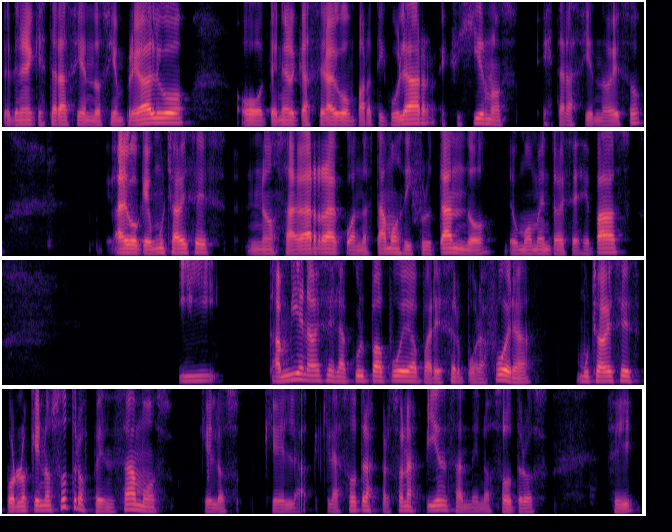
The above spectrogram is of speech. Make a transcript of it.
de tener que estar haciendo siempre algo o tener que hacer algo en particular, exigirnos estar haciendo eso. Algo que muchas veces nos agarra cuando estamos disfrutando de un momento a veces de paz. Y también a veces la culpa puede aparecer por afuera, muchas veces por lo que nosotros pensamos que, los, que, que las otras personas piensan de nosotros, ¿sí?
